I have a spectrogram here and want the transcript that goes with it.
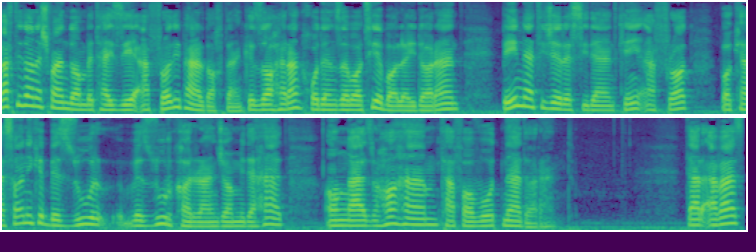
وقتی دانشمندان به تجزیه افرادی پرداختند که ظاهرا خود انضباطی بالایی دارند به این نتیجه رسیدند که این افراد با کسانی که به زور, به زور کاری را انجام می دهد آنقدرها هم تفاوت ندارند. در عوض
